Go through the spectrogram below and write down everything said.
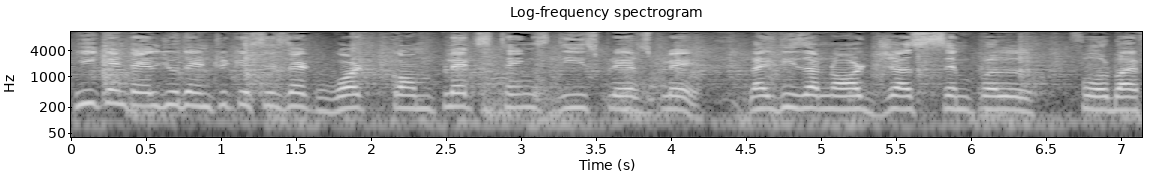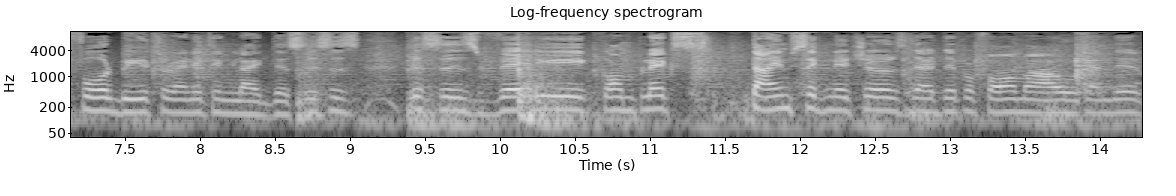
he can tell you the intricacies that what complex things these players play. Like these are not just simple four by four beats or anything like this. This is this is very complex time signatures that they perform out, and they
